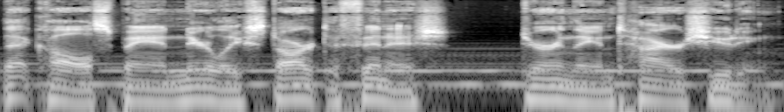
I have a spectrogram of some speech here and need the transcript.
That call spanned nearly start to finish during the entire shooting.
